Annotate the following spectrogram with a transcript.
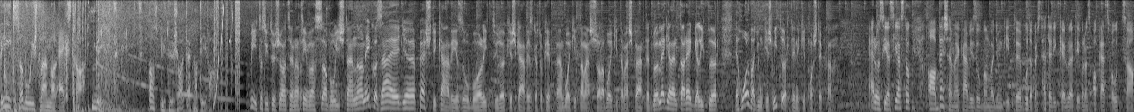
Beat Szabó Istvánnal Extra. Beat. Beat. Az ütős alternatíva. Beat az ütős alternatíva Szabó Istánnal, méghozzá egy pesti kávézóból itt ülök és kávézgatok éppen Bojki Tamással, a Bojki Tamás kvártetből. Megjelent a reggeli flirt, de hol vagyunk és mi történik itt most éppen? Hello, szia, sziasztok! A Besemmel kávézóban vagyunk itt Budapest 7. kerületében, az Akácfa utca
